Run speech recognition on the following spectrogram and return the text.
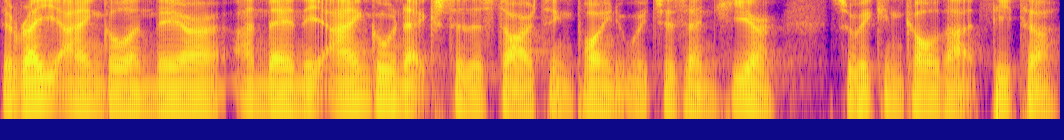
the right angle in there, and then the angle next to the starting point, which is in here. So we can call that theta.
